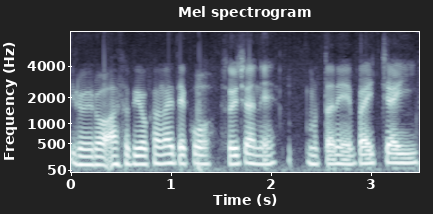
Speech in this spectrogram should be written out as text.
いろいろ遊びを考えていこう。それじゃあね、またね、バイチャイ。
